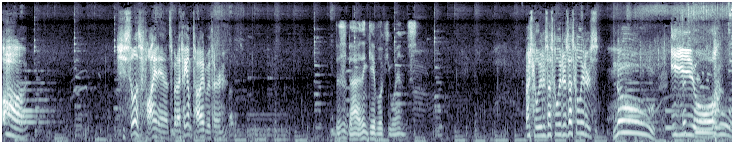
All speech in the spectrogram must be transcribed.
oh. She still has finance, but I think I'm tied with her. This is bad. I think Gabe Loki wins. Escalators, escalators, escalators. No! Eel.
